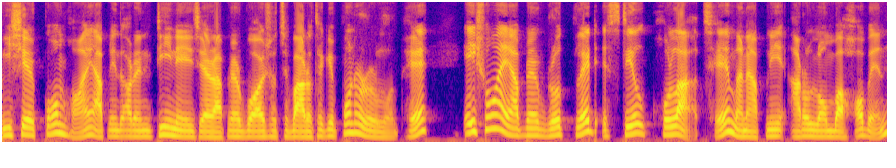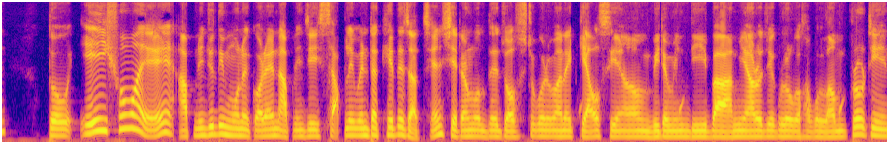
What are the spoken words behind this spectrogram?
বিশের কম হয়, আপনি ধরেন টিন এজার আপনার বয়স হচ্ছে বারো থেকে পনেরোর মধ্যে, এই সময় আপনার গ্রোথ প্লেট স্টিল খোলা আছে মানে আপনি আরও লম্বা হবেন। তো এই সময়ে আপনি যদি মনে করেন, আপনি যেই সাপ্লিমেন্টটা খেতে চাচ্ছেন, সেটার মধ্যে যথেষ্ট পরিমাণে ক্যালসিয়াম ভিটামিন ডি বা আমি আরও যেগুলোর কথা বললাম প্রোটিন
